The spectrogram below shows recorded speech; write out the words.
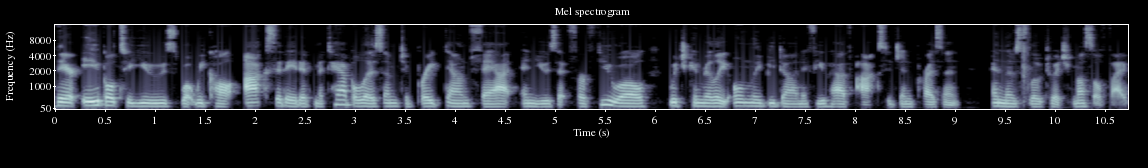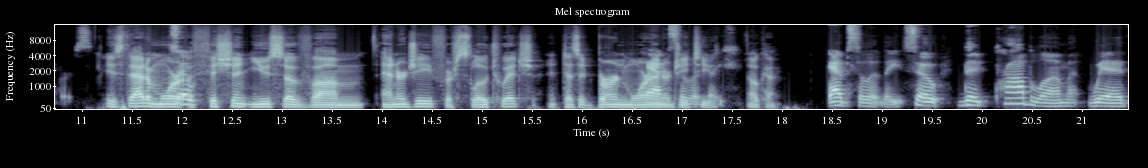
they're able to use what we call oxidative metabolism to break down fat and use it for fuel, which can really only be done if you have oxygen present and those slow twitch muscle fibers. Is that a more so, efficient use of um, energy for slow twitch? Does it burn more absolutely. energy to you? Okay. Absolutely. So the problem with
